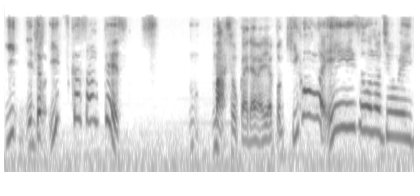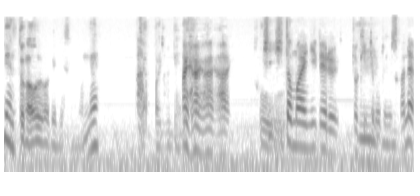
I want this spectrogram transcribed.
い、えでも、いつかさんって、すまあそうか、だからやっぱ基本は映像の上映イベントが多いわけですもんね。あやっぱりイベント。はいはいはいはい。人前に出る時ってことですかね。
